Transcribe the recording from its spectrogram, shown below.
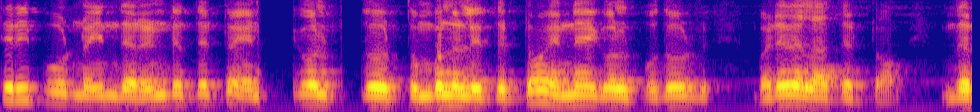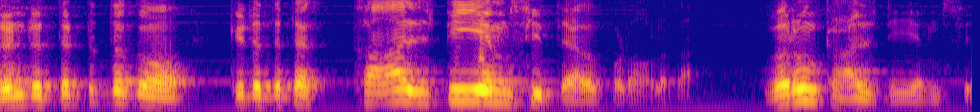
திருப்பி விடணும் இந்த ரெண்டு திட்டம் எண்ணெய்கோல் புதூர் தும்பலி திட்டம் எண்ணெய்கோல் புதூர் வடிதலா திட்டம் இந்த ரெண்டு திட்டத்துக்கும் கிட்டத்தட்ட கால் டிஎம்சி தேவைப்படும் அவ்வளவுதான். வெறும் கால் டிஎம்சி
